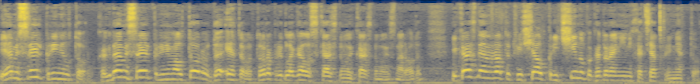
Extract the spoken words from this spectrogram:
И Амисраэль принял Тору. Когда Амисраэль принимал Тору, до этого Тора предлагалась каждому и каждому из народов. И каждый народ отвечал причину, по которой они не хотят принять Тору.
